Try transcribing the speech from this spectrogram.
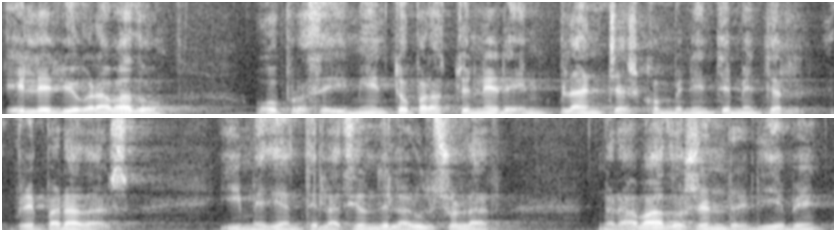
El heliograbado, o procedimiento para obtener en planchas convenientemente preparadas y mediante la acción de la luz solar, grabados en relieve,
